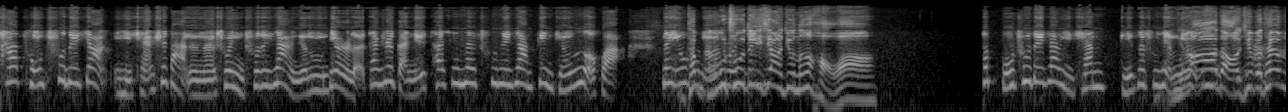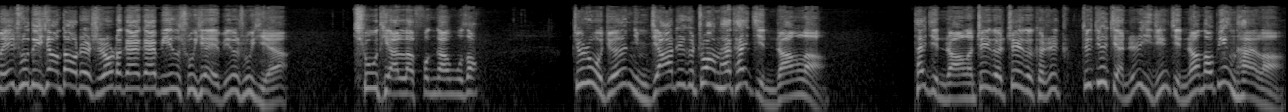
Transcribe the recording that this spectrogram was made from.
他从处对象以前是咋的呢？说你处对象也就那么地儿了，但是感觉他现在处对象病情恶化，那有可能他不处对象就能好啊？他不处对象以前鼻子出血没有？拉倒去吧！他要没处对象，到这时候他该该鼻子出血也鼻子出血。秋天了，风干物燥，就是我觉得你们家这个状态太紧张了，太紧张了。这个这个可是这就简直已经紧张到病态了。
